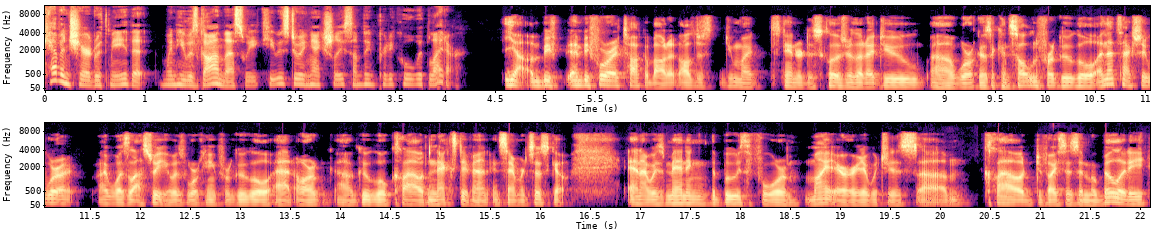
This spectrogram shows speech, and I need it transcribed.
Kevin shared with me that when he was gone last week, he was doing actually something pretty cool with LiDAR. Yeah, and before I talk about it, I'll just do my standard disclosure that I do uh, work as a consultant for Google, and that's actually where I, I was last week. I was working for Google at our uh, Google Cloud Next event in San Francisco, and I was manning the booth for my area, which is um, cloud devices and mobility.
